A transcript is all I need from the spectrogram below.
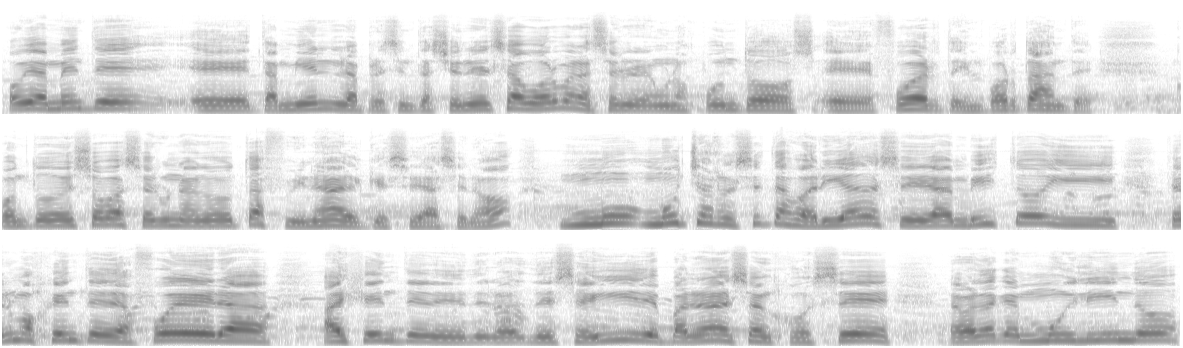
Obviamente también la presentación y el sabor van a ser unos puntos fuertes, importantes. Con todo eso va a ser una nota final que se hace, ¿no? Mu- muchas recetas variadas se han visto y tenemos gente de afuera, hay gente de, de, de Seguí, de Paraná, de San José, la verdad que es muy lindo.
